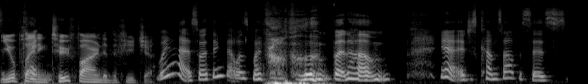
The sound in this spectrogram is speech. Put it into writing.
You're planning too far into the future. Well, yeah, so I think that was my problem. But um yeah, it just comes up it says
